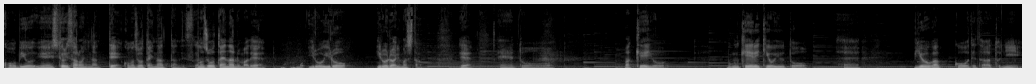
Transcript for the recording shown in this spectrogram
こう美容一人サロンになってこの状態になったんですがこの状態になるまでいろいろいろいろありました。でえっ、ー、とまあ経緯を僕の経歴を言うと、えー美容学校を出た後に、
